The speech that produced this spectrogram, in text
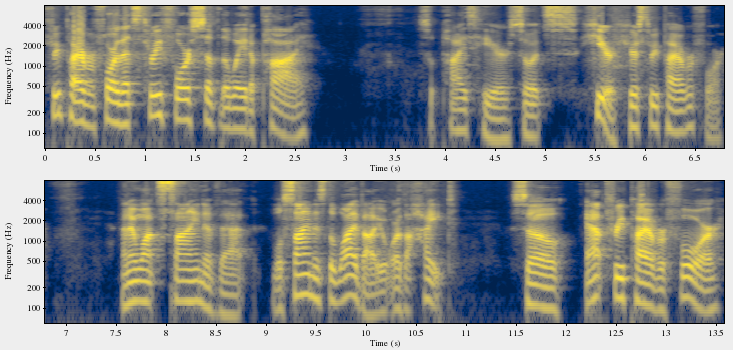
3 pi over 4, that's 3 fourths of the way to pi. So pi's here, so it's here. Here's 3 pi over 4. And I want sine of that. Well, sine is the y value, or the height. So at 3 pi over 4,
